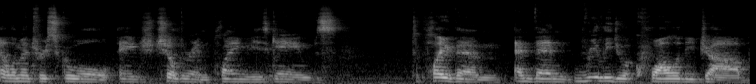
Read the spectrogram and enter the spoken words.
elementary school age children playing these games to play them and then really do a quality job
